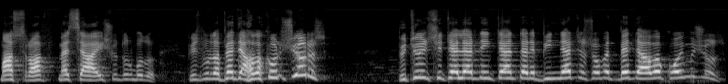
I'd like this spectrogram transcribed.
masraf, mesai, şudur budur. Biz burada bedava konuşuyoruz. Bütün sitelerde, internetlerde binlerce sohbet bedava koymuşuz.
